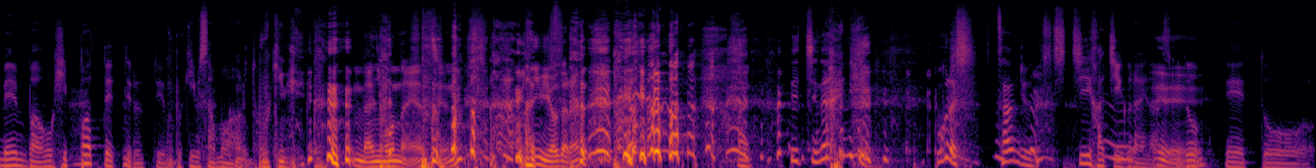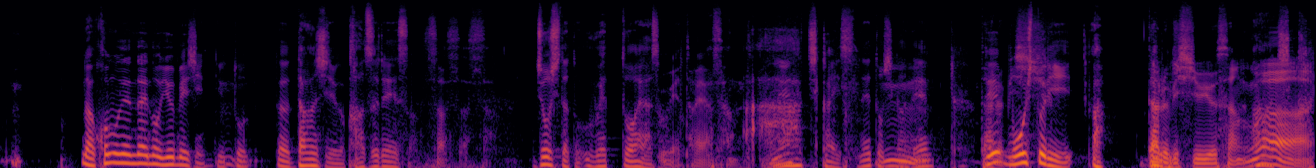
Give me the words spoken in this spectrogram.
メンバーを引っ張ってってるっていう不気味さもあると。不気味。何者なんやつよね。意味わからん。でちなみに僕ら378ぐらいなんですけど、ええ。ーっとまあこの年代の有名人っていうと、だから男子でいうとカズレーサー。さあさあさ女子だとウエットアヤさん。上戸彩さんですね。ああ近いですね年がね、ダルビッシュ。でもう一人あダルビッシュ有さんあは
